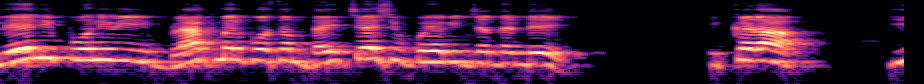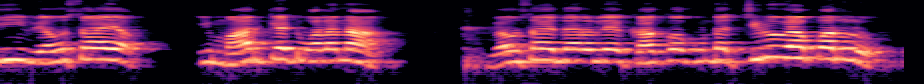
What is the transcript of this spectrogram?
లేనిపోనివి బ్లాక్మెయిల్ కోసం దయచేసి ఉపయోగించద్దండి. ఇక్కడ ఈ వ్యవసాయ ఈ మార్కెట్ వలన వ్యవసాయదారులే కాకోకుండా చిరు వ్యాపారులు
